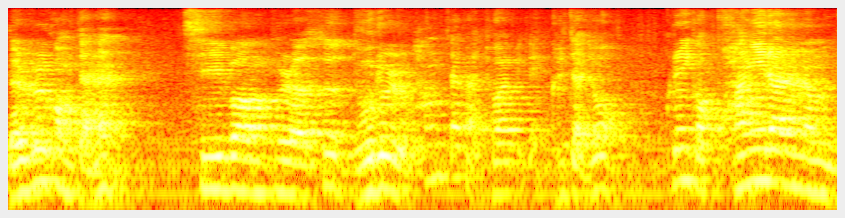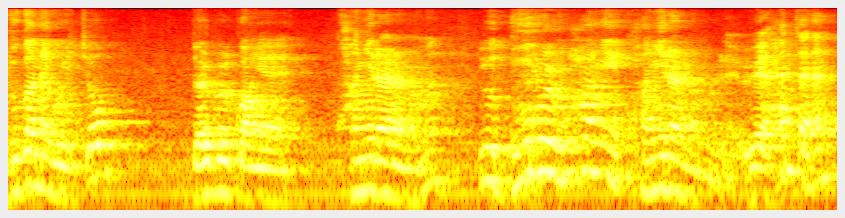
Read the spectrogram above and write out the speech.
넓을 광자는 지번 플러스 누를 황자가 조합이 된 글자죠. 그러니까 광이라는 놈은 누가 내고 있죠? 넓을 광의 광이라는 놈은 이거 누를 황이 광이라는 놈을 내요. 왜? 한자는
